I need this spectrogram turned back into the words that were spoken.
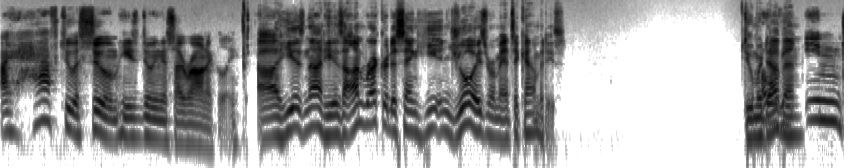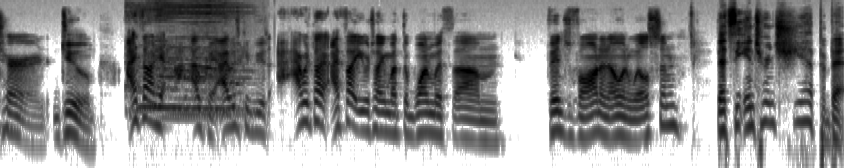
I have to assume he's doing this ironically. Uh, he is not. He is on record as saying he enjoys romantic comedies. Doom or Oh, Duh, the then. intern, Doom. I thought. he- Okay, I was confused. I was. thought- I thought you were talking about the one with um, Vince Vaughn and Owen Wilson. That's the internship, Ben.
